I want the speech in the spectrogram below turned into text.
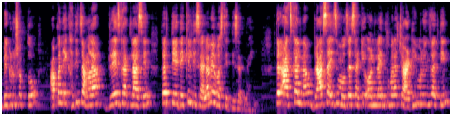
बिघडू शकतो. आपण एखादी चांगला ड्रेस घातला असेल तर ते देखील दिसायला व्यवस्थित दिसत नाही. तर आजकाल ना ब्रा साईज मोजायसाठी ऑनलाईन तुम्हाला चार्टही मिळून जातील.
